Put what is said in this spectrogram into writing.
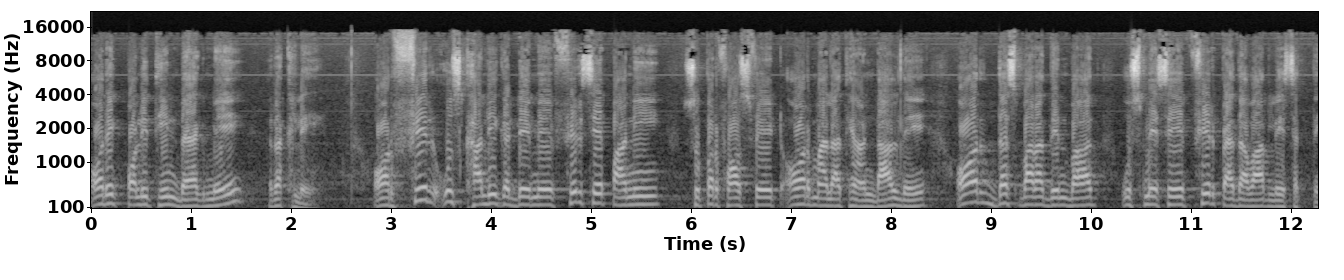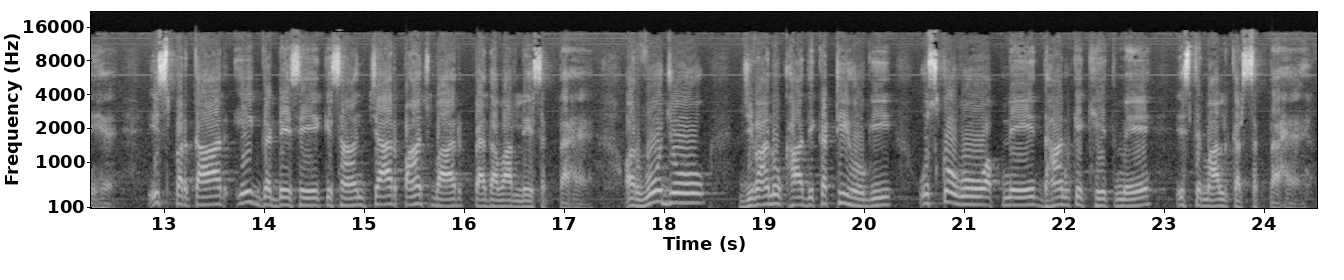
और एक पॉलीथीन बैग में रख लें। और फिर उस खाली गड्ढे में फिर से पानी, सुपर फॉस्फेट और मालाथियान डाल दें और 10-12 दिन बाद उसमें से फिर पैदावार ले सकते हैं। इस प्रकार एक गड्ढे से किसान चार पाँच बार पैदावार ले सकता है। और वो जो जीवाणु खाद इकट्ठी होगी, उसको वो अपने धान के खेत में इस्तेमाल कर सकता है।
